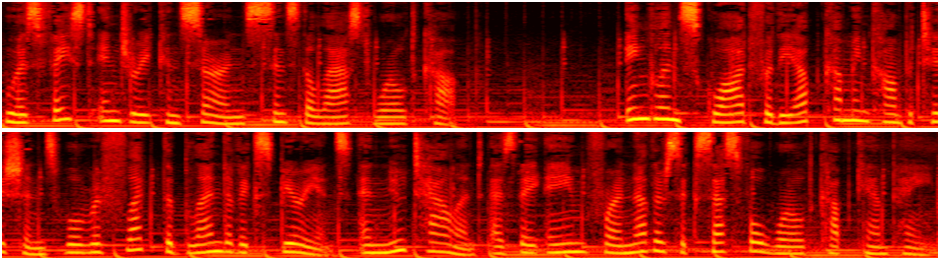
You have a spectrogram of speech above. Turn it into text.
who has faced injury concerns since the last World Cup. England's squad for the upcoming competitions will reflect the blend of experience and new talent as they aim for another successful World Cup campaign.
